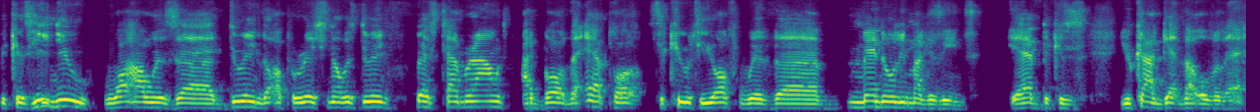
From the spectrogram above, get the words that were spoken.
because he knew what I was uh, doing, the operation I was doing. First time around, I bought the airport security off with uh, men only magazines. Yeah, because you can't get that over there.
